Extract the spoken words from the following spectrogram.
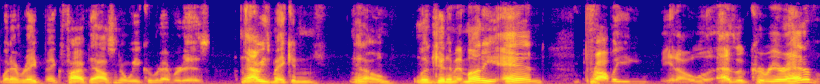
whatever they make five thousand a week or whatever it is. Now he's making you know legitimate money and probably you know has a career ahead of him.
